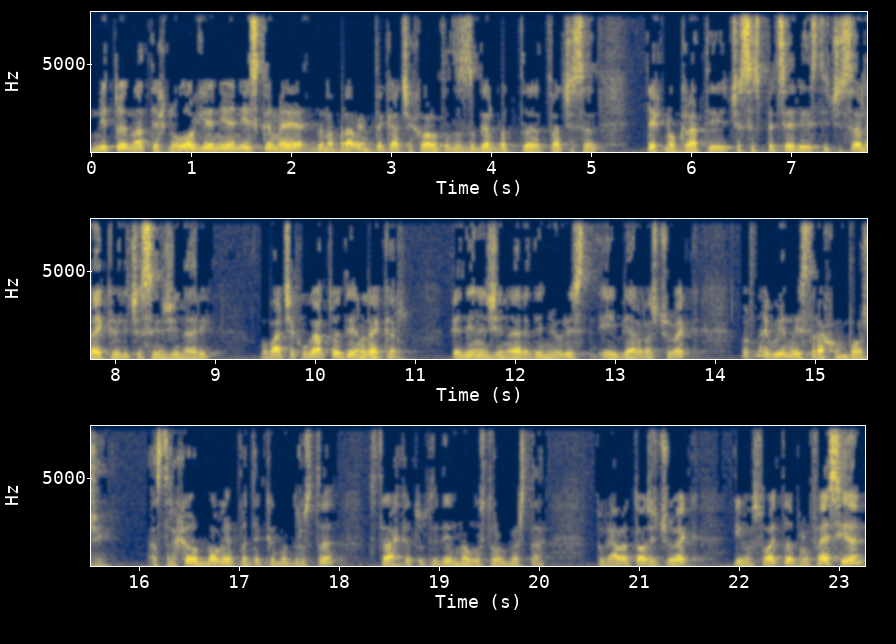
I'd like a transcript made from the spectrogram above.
нито една технология, ние не искаме да направим така, че хората да загърбат това, че са технократи, че са специалисти, че са лекари, че са инженери. Обаче, когато един лекар, един инженер, един юрист и вярващ човек, в него има и страхом Божий. А страха от Бога е пътя към мъдростта, страх като от един много строг баща. Тогава този човек и в своята професия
